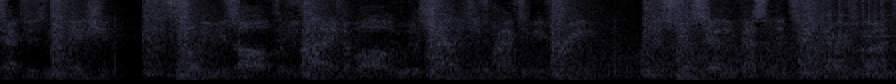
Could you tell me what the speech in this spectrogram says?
protect his new nation. So he resolved to find of all who would challenge his right to be free. With a swift sailing vessel and ten carriage runs,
